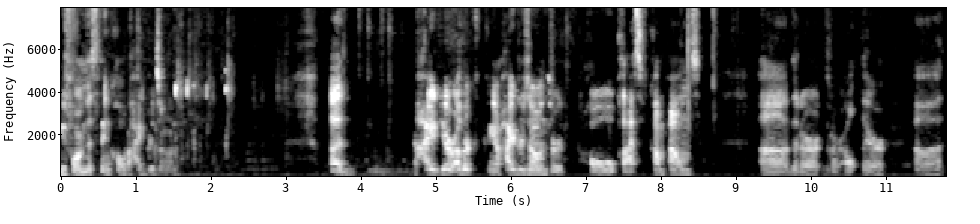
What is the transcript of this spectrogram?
You form this thing called a hydrazone. Uh, your other, you know, hydrazones are whole class of compounds uh, that are that are out there uh,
